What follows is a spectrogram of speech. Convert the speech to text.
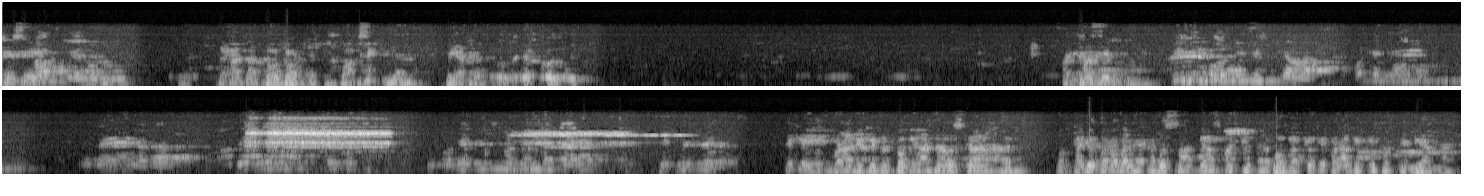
जैसे लगातार दो वापसी की है। बिल्कुल बिल्कुल। अट्ठासी। बॉल में किया और ये बहुत देखिए बड़ा विकेट उनको मिला था उसका उनका जो मनोबल है ना वो सात के आसमान की तरफ़ होगा क्योंकि बड़ा विकेट उसने लिया था।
